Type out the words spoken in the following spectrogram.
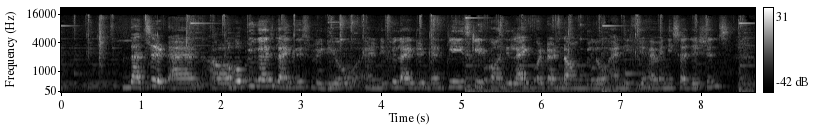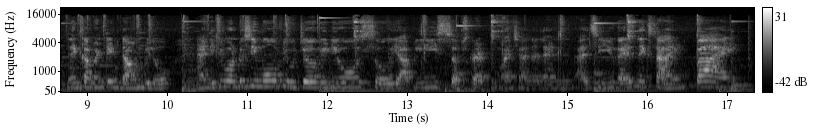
That's it. And uh, hope you guys like this video. And if you liked it then please click on the like button down below. And if you have any suggestions then comment it down below. And if you want to see more future videos so yeah please subscribe to my channel and I'll see you guys next time. Bye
